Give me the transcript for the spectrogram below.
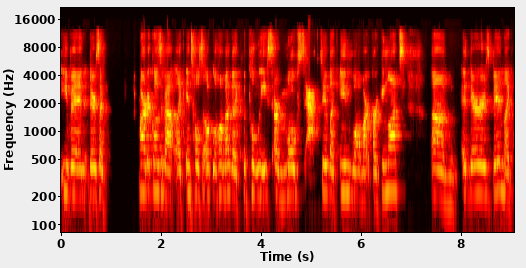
even there's like articles about like in Tulsa, Oklahoma, like the police are most active like in Walmart parking lots. Um, and there's been like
